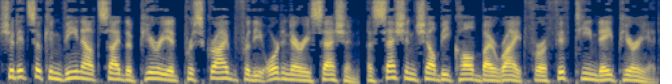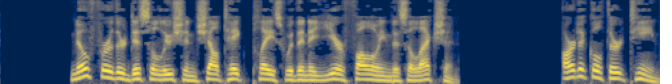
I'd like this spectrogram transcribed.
Should it so convene outside the period prescribed for the ordinary session, a session shall be called by right for a 15-day period. No further dissolution shall take place within a year following this election. Article 13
